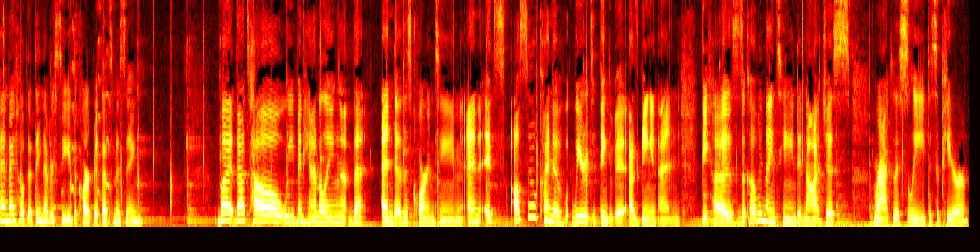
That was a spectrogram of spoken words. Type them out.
And I hope that they never see the carpet that's missing. But that's how we've been handling the end of this quarantine. And it's also kind of weird to think of it as being an end because the COVID 19 did not just miraculously disappear.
